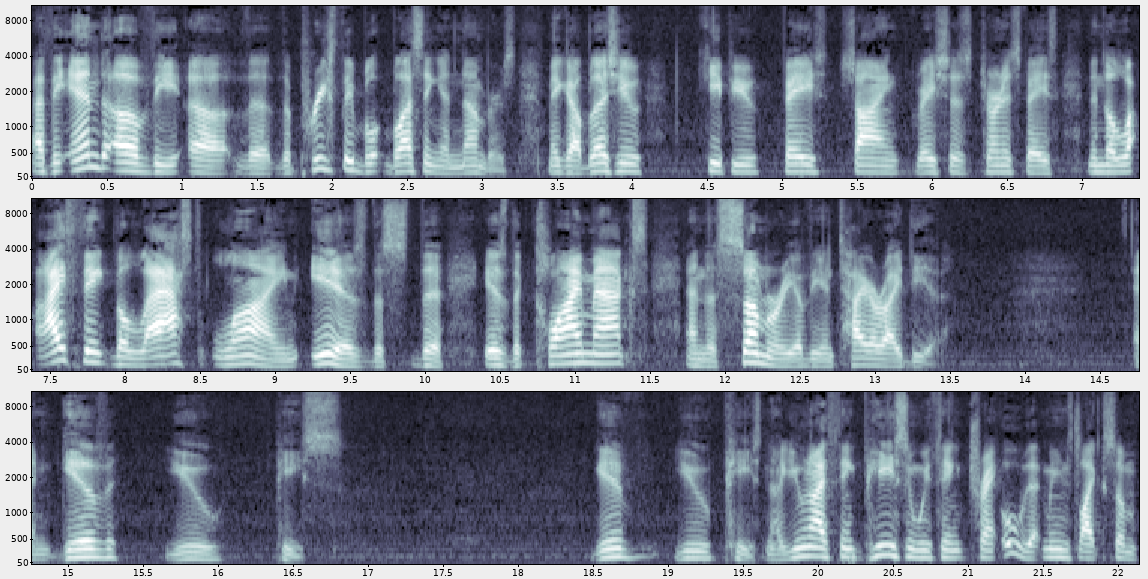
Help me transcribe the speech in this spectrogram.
At the end of the uh, the the priestly blessing in Numbers, may God bless you, keep you, face, shine, gracious, turn his face. Then the, I think the last line is the, the, is the climax and the summary of the entire idea. And give you peace. Give you peace. Now you and I think peace and we think, tra- oh, that means like some,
